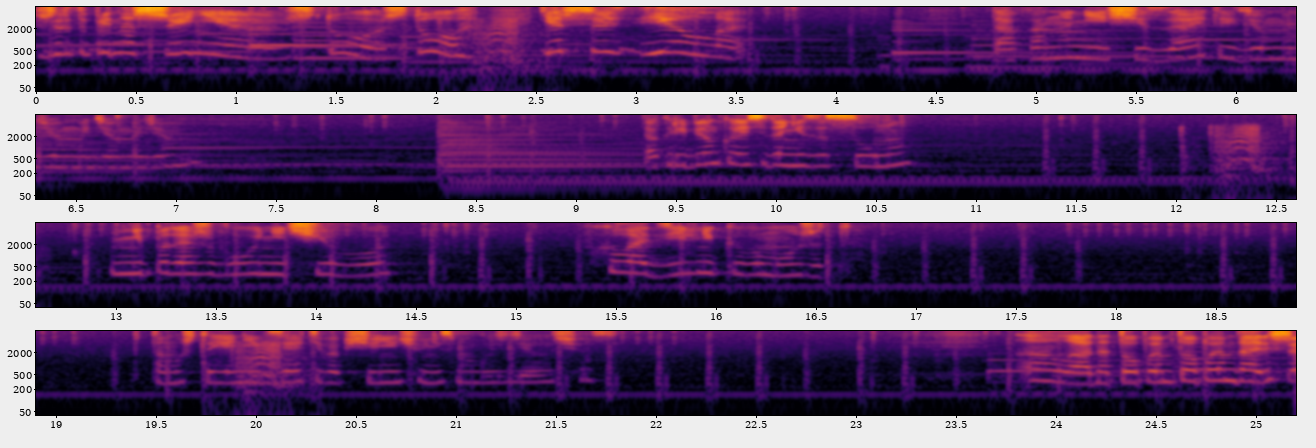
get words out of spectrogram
Жертвоприношение. Что? Что? Я все сделала. Так, оно не исчезает. Идем, идем, идем, идем. Так, ребенка я сюда не засуну. Не подожгу ничего. В холодильник его может. Потому что я не взять и вообще ничего не смогу сделать сейчас. А, ладно, топаем, топаем дальше.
